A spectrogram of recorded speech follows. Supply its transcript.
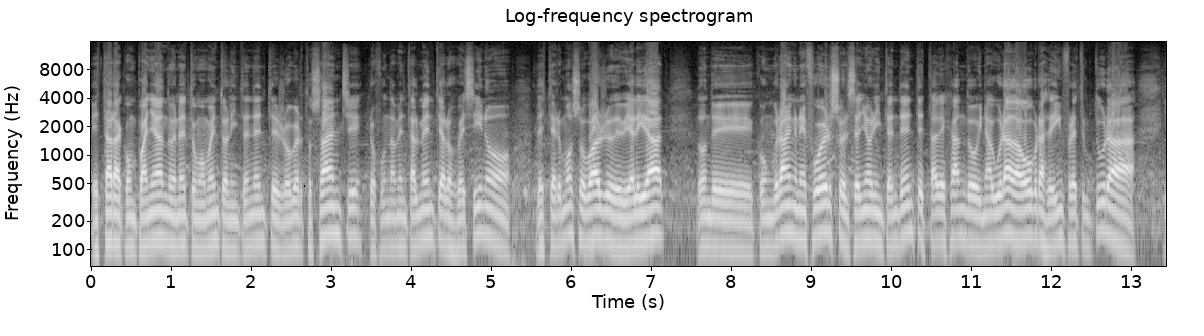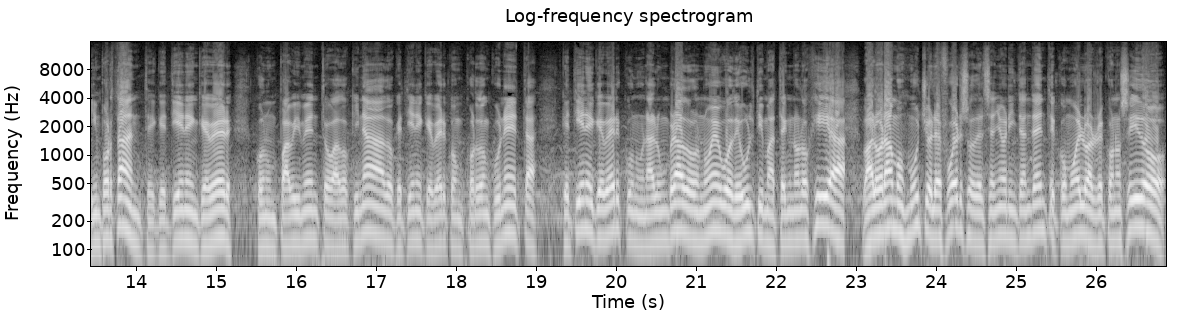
estar acompañando en este momento al intendente Roberto Sánchez, pero fundamentalmente a los vecinos de este hermoso barrio de Vialidad, donde con gran esfuerzo el señor intendente está dejando inauguradas obras de infraestructura importantes que tienen que ver con un pavimento adoquinado, que tiene que ver con cordón cuneta, que tiene que ver con un alumbrado nuevo de última tecnología. Valoramos mucho el esfuerzo del señor intendente, como él lo ha reconocido,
